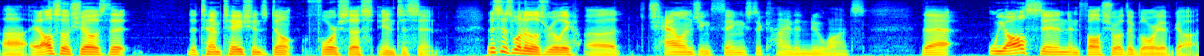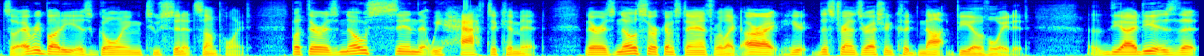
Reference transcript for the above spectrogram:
Uh, it also shows that the temptations don't force us into sin. This is one of those really uh, challenging things to kind of nuance. That we all sin and fall short of the glory of God. So everybody is going to sin at some point. But there is no sin that we have to commit. There is no circumstance where, like, all right, here, this transgression could not be avoided. The idea is that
